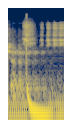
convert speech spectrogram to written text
Productions.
